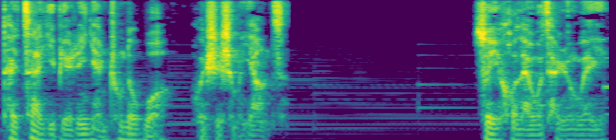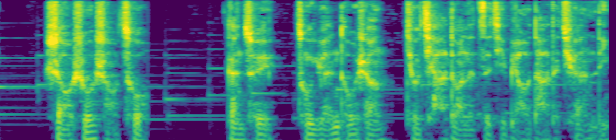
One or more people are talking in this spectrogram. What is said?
太在意别人眼中的我会是什么样子。所以后来我才认为，少说少错，干脆从源头上就掐断了自己表达的权利。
